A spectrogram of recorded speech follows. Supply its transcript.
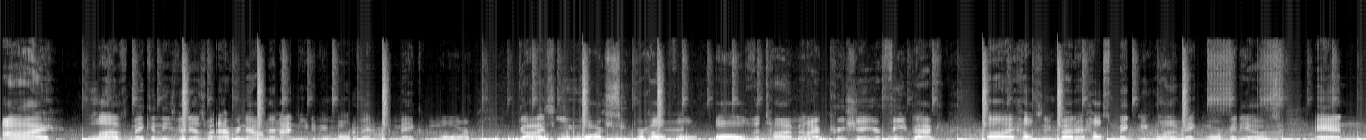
I love making these videos, but every now and then I need to be motivated to make more. Guys, you are super helpful all the time, and I appreciate your feedback. Uh, it helps me better, helps make me want to make more videos. And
